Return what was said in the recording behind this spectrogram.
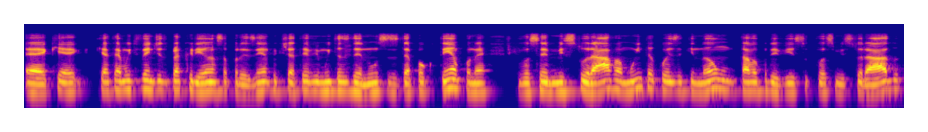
é, que, é, que é até muito vendido para criança, por exemplo, que já teve muitas denúncias até pouco tempo, né? Que você misturava muita coisa que não estava previsto que fosse misturado.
